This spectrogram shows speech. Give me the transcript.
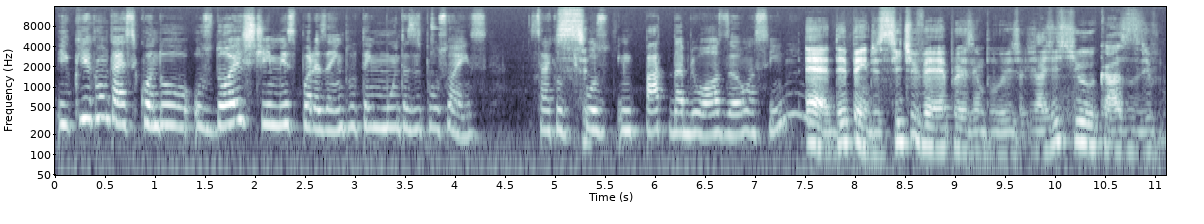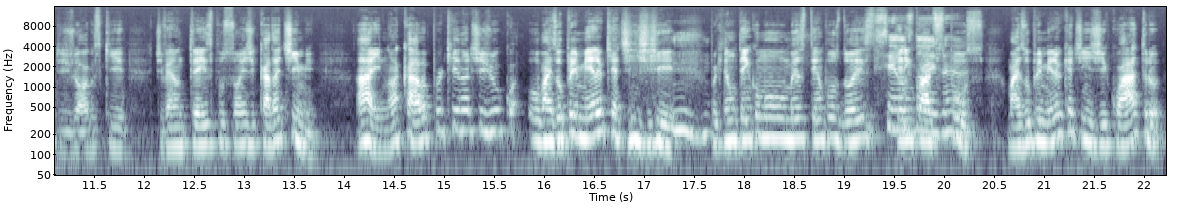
E o que acontece quando os dois times, por exemplo, têm muitas expulsões? Será que Se- tipo, os empate WOzão assim? É, depende. Se tiver, por exemplo, já existiu casos de, de jogos que tiveram três expulsões de cada time. Ah, e não acaba porque não atingiu. Mas o primeiro que atingir. porque não tem como ao mesmo tempo os dois Ser terem os quatro dois, aham. expulsos. Mas o primeiro que atingir quatro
